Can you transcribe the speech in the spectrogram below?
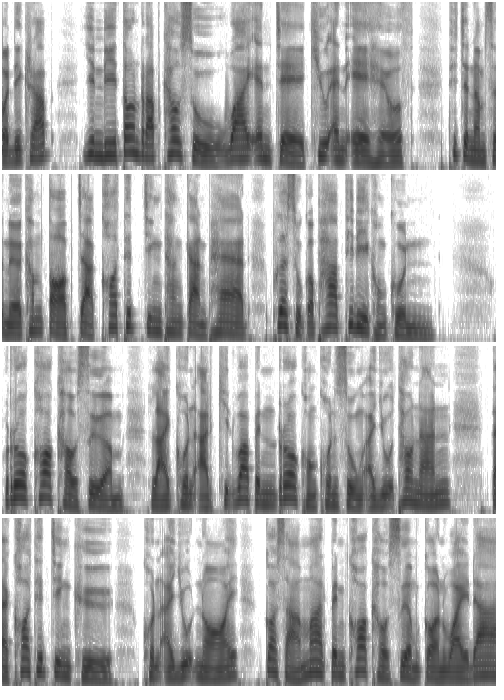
วัสดีครับ ยินดีต้อนรับเข้าสู่ YNJ Q&A Health ที่จะนำเสนอคำตอบจากข้อเท็จจริงทางการแพทย์ เพื่อสุขภาพที่ดีของคุณ โรคข้อเข่าเสื่อม หลายคนอาจคิดว่าเป็นโรคของคนสูงอายุเท่านั้น แต่ข้อเท็จจริงคือ คนอายุน้อยก็สามารถเป็นข้อเข่าเสื่อมก่อนวัยได้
